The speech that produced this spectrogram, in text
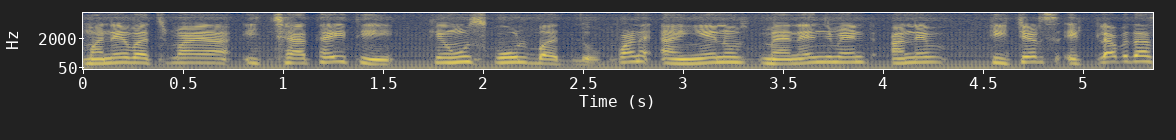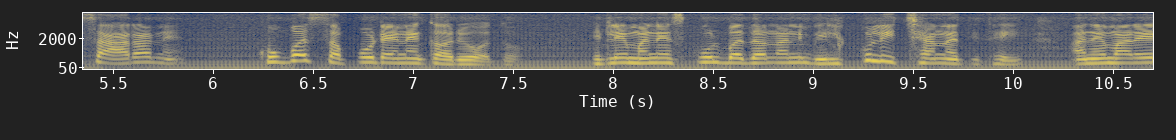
મને વચમાં ઈચ્છા થઈ હતી કે હું સ્કૂલ બદલું, પણ અહીંયાનું મેનેજમેન્ટ અને ટીચર્સ એટલા બધા સારા ને, ખૂબ જ સપોર્ટ એને કર્યો હતો. એટલે મને સ્કૂલ બદલવાની બિલકુલ ઈચ્છા નથી થઈ. અને મારે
